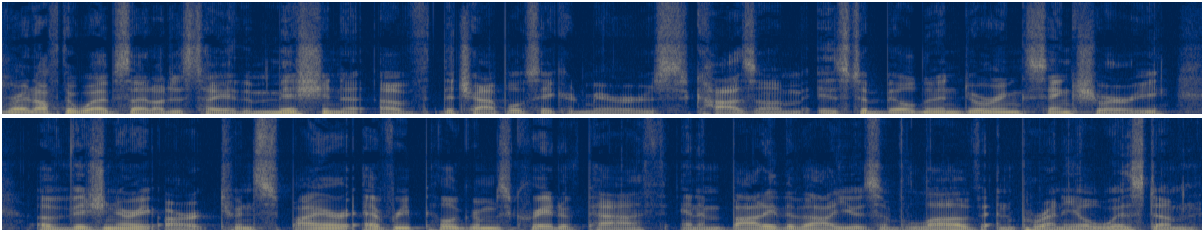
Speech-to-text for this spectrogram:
right off the website i'll just tell you the mission of the chapel of sacred mirrors Cosm is to build an enduring sanctuary sanctuary of visionary art to inspire every pilgrim's creative path and embody the values of love and perennial wisdom.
